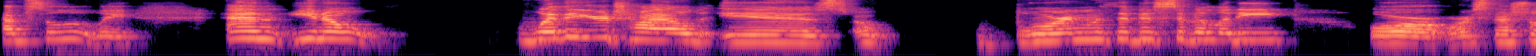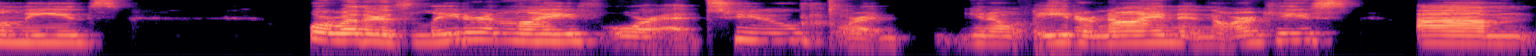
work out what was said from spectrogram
Absolutely. And you know whether your child is oh, born with a disability or or special needs or whether it's later in life or at two or at you know eight or nine in our case um,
